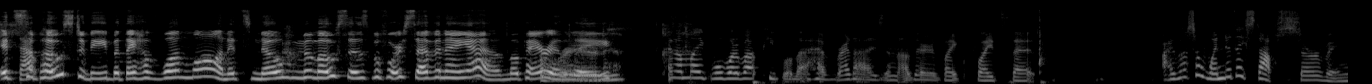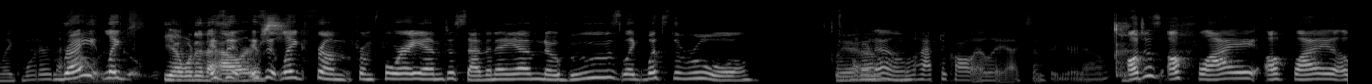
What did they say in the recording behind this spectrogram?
It's That- supposed to be, but they have one law, and it's no mimosas before 7 a.m. Apparently, Rude. And I'm like, "Well, what about people that have red eyes and other like flights that?" I also, when do they stop serving? Like, what are the right? Like. Yeah, what are the is hours? it is it like from from 4 a.m. to 7 a.m. No booze? Like, what's the rule? I don't know. we'll have to call LAX and figure it out. I'll just I'll fly I'll fly a,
